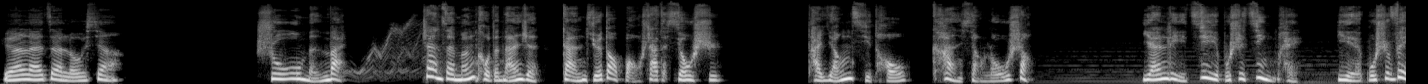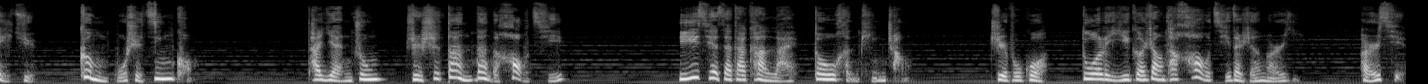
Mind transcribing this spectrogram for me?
原来在楼下。书屋门外，站在门口的男人感觉到宝沙的消失，他仰起头看向楼上，眼里既不是敬佩，也不是畏惧，更不是惊恐，他眼中只是淡淡的好奇。一切在他看来都很平常，只不过多了一个让他好奇的人而已，而且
